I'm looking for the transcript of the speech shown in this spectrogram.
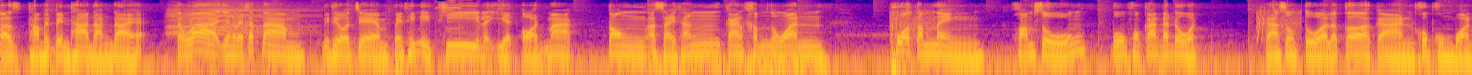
ก็ทำให้เป็นท่าดังได้แต่ว่าอย่างไรก็ตามเมทีโอแจมเป็นเทคนิคที่ละเอียดอ่อนมาก ต้องอาศัยทั้งการคำนวณพวตำแหน่งความสูงมุมของการกระโดด การทรงตัวแล้วก็การควบคุมบอล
